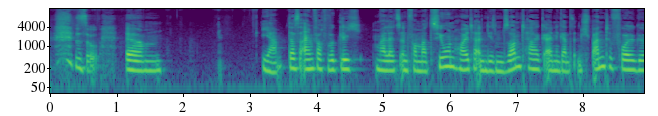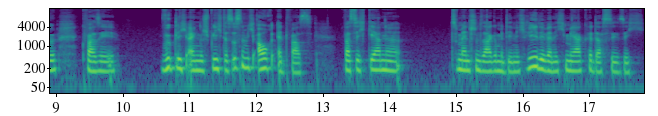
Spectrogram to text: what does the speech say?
so. Ähm, ja, das einfach wirklich mal als Information heute an diesem Sonntag eine ganz entspannte Folge, quasi wirklich ein Gespräch. Das ist nämlich auch etwas, was ich gerne zu Menschen sage, mit denen ich rede, wenn ich merke, dass sie sich,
